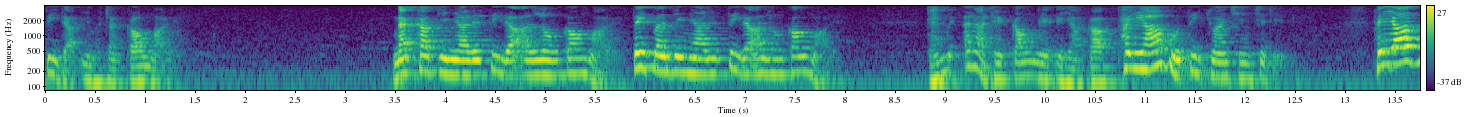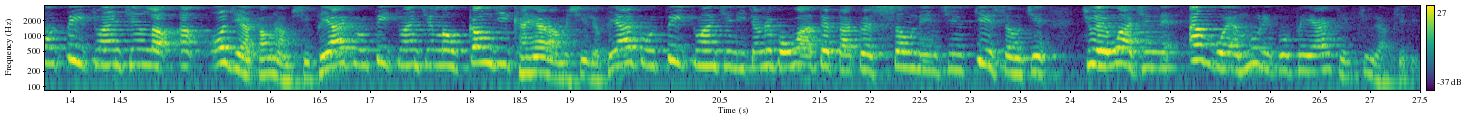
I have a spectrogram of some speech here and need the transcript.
သိတာအင်မတန်ကောင်းပါတယ်နတ်ကပညာတွေသိတာအလွန်ကောင်းပါတယ်သိပ္ပံပညာတွေသိတာအလွန်ကောင်းပါတယ် ဒါပေမဲ့အဲ့ဒါထက်ကောင်းတဲ့အရာကဖျားကိုသိကျွမ်းခြင်းဖြစ်တယ်ဖျားကိုသိကျွမ်းခြင်းလောက်အောစရာကောင်းတာမရှိဖျားကိုသိကျွမ်းခြင်းလောက်ကောင်းကြီးခံရတာမရှိလို့ဖျားကိုသိကျွမ်းခြင်းဒီကျွန်တော်ဘဝအသက်တာအတွက်စုံလင်ခြင်းပြည့်စုံခြင်းကြွယ်ဝခြင်းနဲ့အံ့ဖွယ်အမှုတွေကိုဖျားခင်ပြုတာဖြစ်တယ်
